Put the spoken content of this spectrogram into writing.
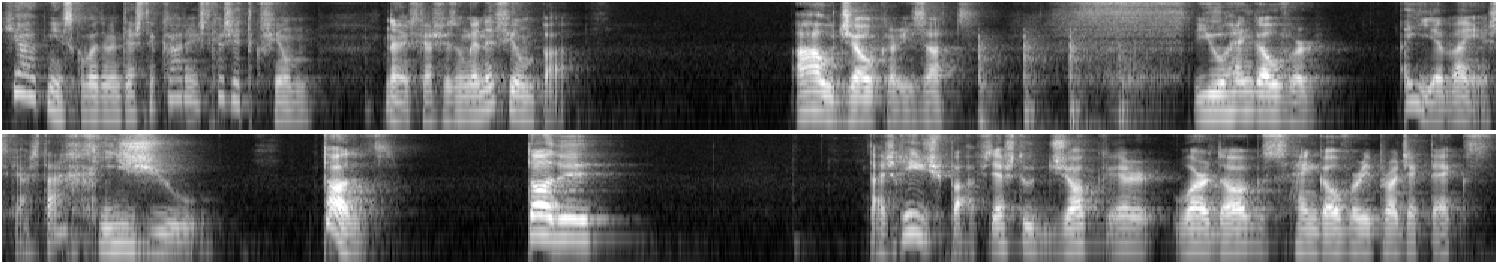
Já, eu conheço completamente esta cara. Este gajo é de que filme? Não, este gajo fez um grande filme, pá. Ah, o Joker, exato. E o Hangover. Aí é bem, este gajo está rijo. Todd. Todd. Estás rijo, pá. Fizeste o Joker, War Dogs, Hangover e Project X.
